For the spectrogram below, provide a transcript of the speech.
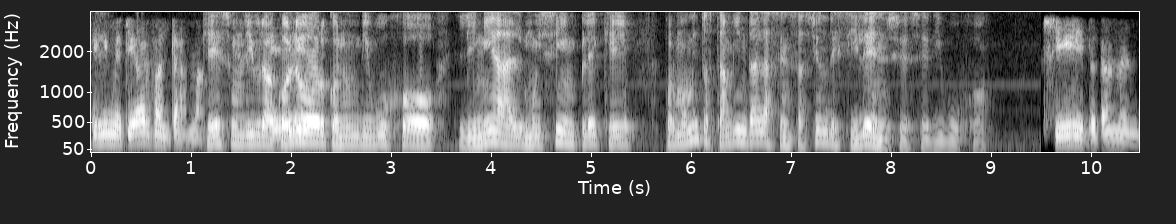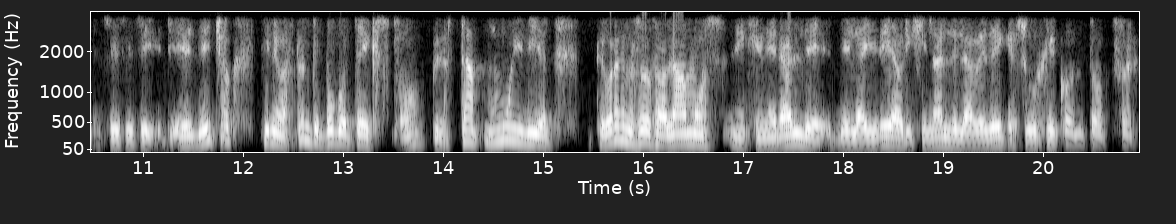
El investigador fantasma. Que es un libro a color con un dibujo lineal muy simple que por momentos también da la sensación de silencio ese dibujo. Sí, totalmente. Sí, sí, sí. De hecho, tiene bastante poco texto, pero está muy bien. ¿Te acuerdas que nosotros hablábamos en general de, la idea original de la BD que surge con Topfer?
